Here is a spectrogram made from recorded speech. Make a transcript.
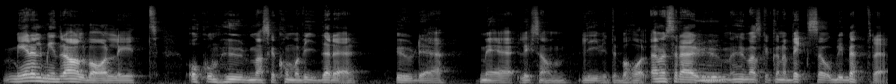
mer eller mindre allvarligt och om hur man ska komma vidare ur det med liksom livet i behåll. Ja, men sådär, hur, hur man ska kunna växa och bli bättre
